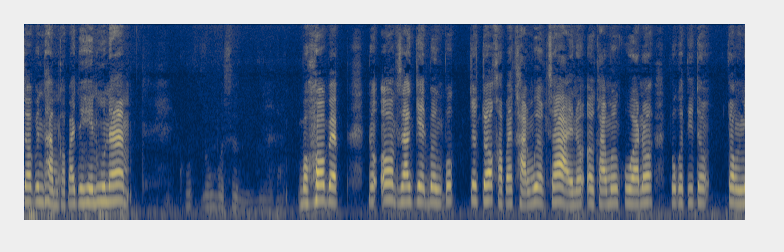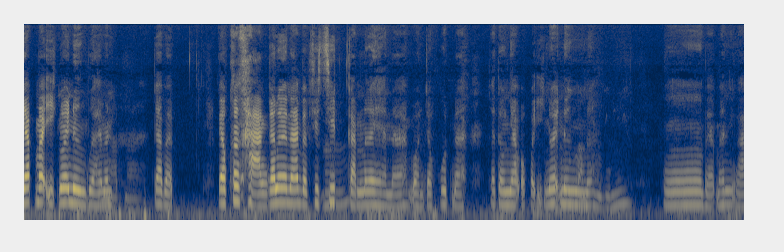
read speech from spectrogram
จ้าเป็นถ้ำเข้าไปจึงเห็นหูน้ำคุดลงบ่ซึ่งนี่นะบ่แบบน้องอ้อมสังเกตเบิ่งปุ๊กเจาะๆเข้าไปข้างเมือกซ้ายเนาะเออข้างเมืองครัวเนาะปกติต้องต้องยับมาอีกหน่อยหนึงเพื่อให้มันนับาจะแบบแบบข้างๆกันเลยนะ แบบชิดอือฮึๆกันเลยหั่นนะบ่อนจะพูดนะจะต้องยับออกไปอีกหน่อยหนึงหวัเนาะอยู่บ่มีอ๋อแบบมันก็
